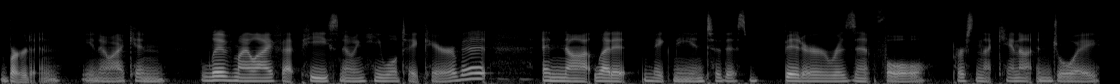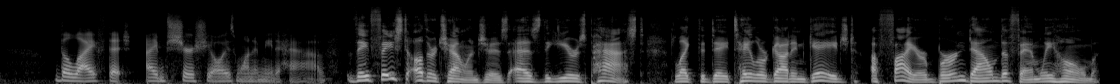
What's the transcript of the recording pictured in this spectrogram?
burden. You know, I can live my life at peace knowing He will take care of it and not let it make me into this bitter, resentful person that cannot enjoy the life that I'm sure she always wanted me to have. They faced other challenges as the years passed. Like the day Taylor got engaged, a fire burned down the family home.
